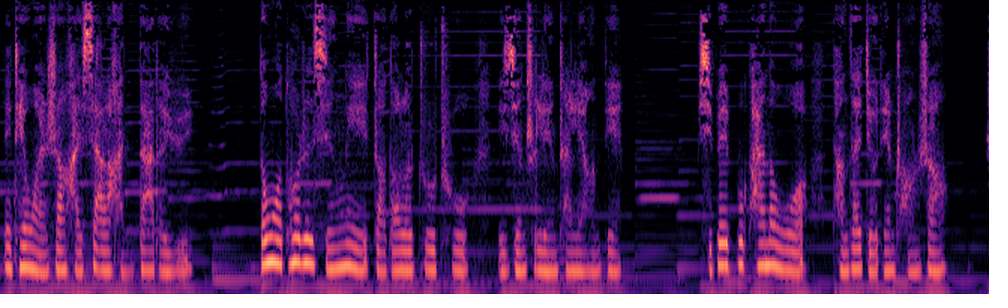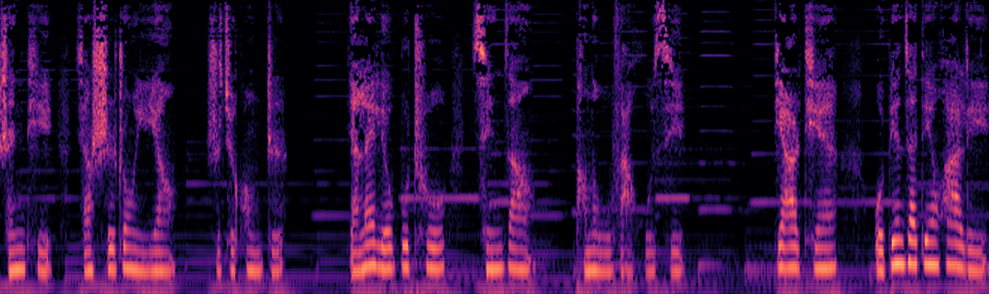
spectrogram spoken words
那天晚上还下了很大的雨，等我拖着行李找到了住处，已经是凌晨两点。疲惫不堪的我躺在酒店床上，身体像失重一样失去控制，眼泪流不出，心脏疼得无法呼吸。第二天，我便在电话里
